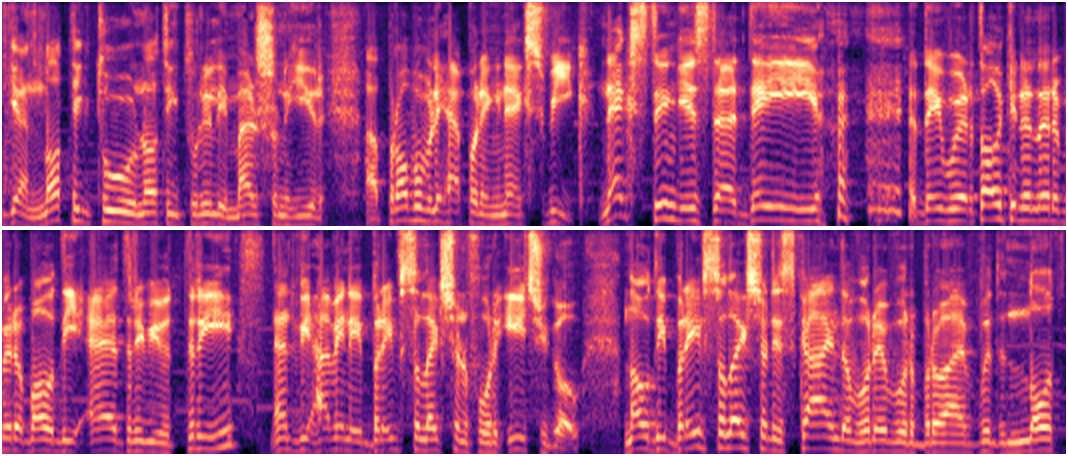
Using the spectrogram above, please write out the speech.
again, nothing to, nothing to really mention here. Uh, probably happening next week. Next thing is that they, they were talking a little bit about the attribute tree, and we having a brave selection for Ichigo. Now, the brave selection is kind of whatever, bro. I would not,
